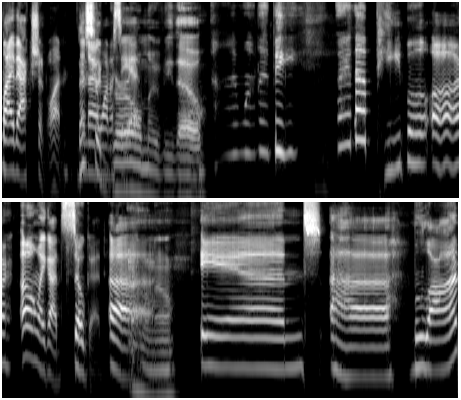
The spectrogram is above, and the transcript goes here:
live action one, That's and I a want to see girl it. movie, though. I want to be where the people are. Oh my god, so good. I don't Uh, know. And uh Mulan.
